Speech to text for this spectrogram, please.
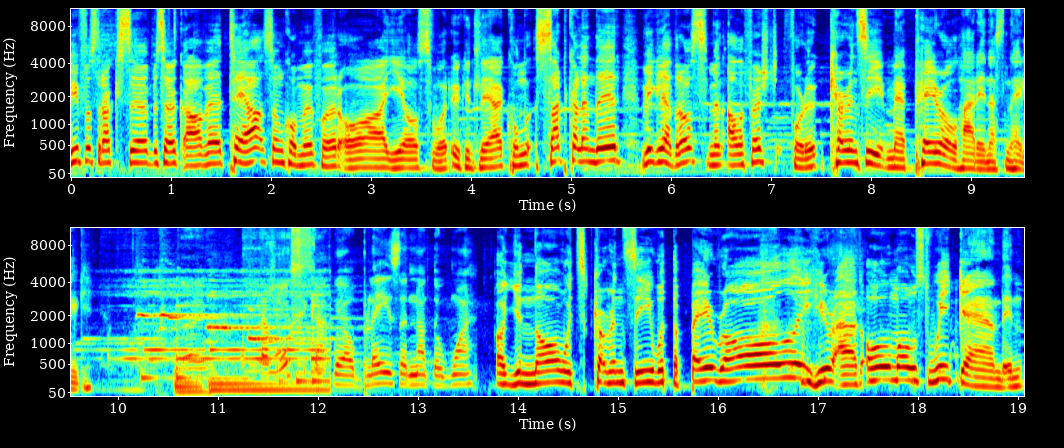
Vi får straks eh, besøk av eh, Thea, som kommer for å gi oss vår ukentlige konsertkalender. Vi gleder oss, men aller først får du Currency med Payroll her i nesten helg. La Well, Blaze another one. Oh, you know it's currency with the payroll here at Almost Weekend in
